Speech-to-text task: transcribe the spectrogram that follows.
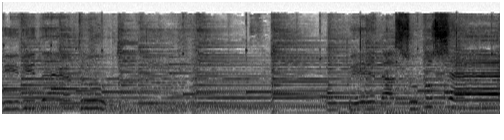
Vive dentro de mim. Um pedaço do céu.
